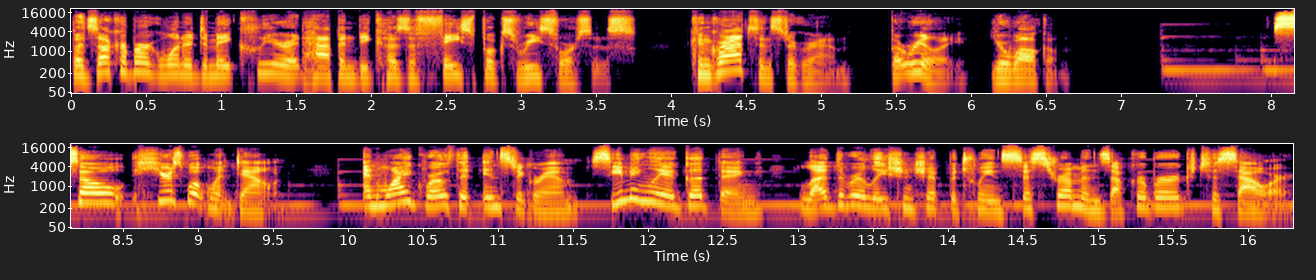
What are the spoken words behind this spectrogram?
but Zuckerberg wanted to make clear it happened because of Facebook's resources. Congrats, Instagram. But really, you're welcome. So here's what went down, and why growth at Instagram, seemingly a good thing, led the relationship between Systrom and Zuckerberg to sour.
